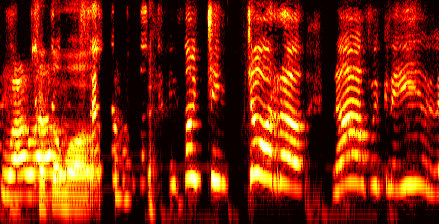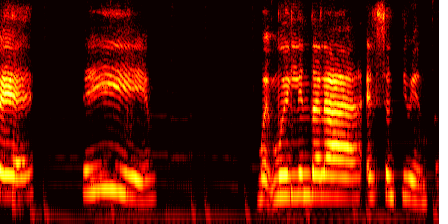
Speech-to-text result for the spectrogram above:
fue guau. como. ¡Un chinchorro! No, fue increíble. Sí. Muy, muy lindo la, el sentimiento.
